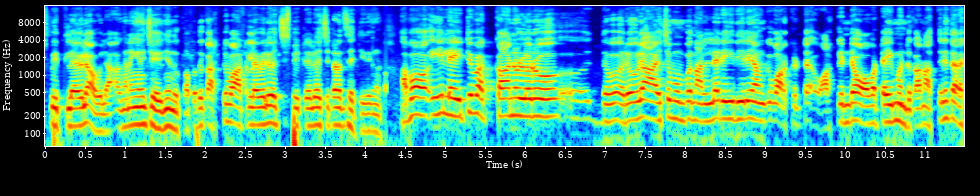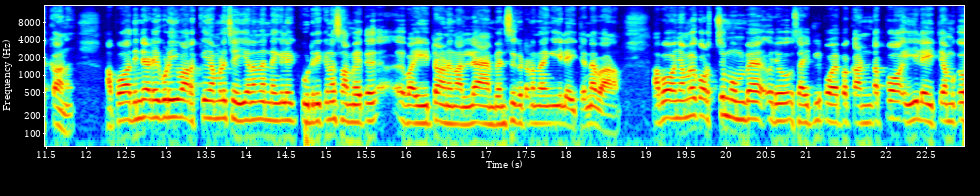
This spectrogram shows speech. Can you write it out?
സ്പിറ്റ് ലെവൽ ആവില്ല അങ്ങനെ ഇങ്ങനെ ചെരിഞ്ഞ് നിൽക്കും. അപ്പോൾ ഇത് കറക്റ്റ് വാട്ടർ ലെവൽ വെച്ച് സ്പിറ്റ് ലെവൽ വെച്ചിട്ടാണ് സെറ്റ് ചെയ്ത് കേട്ടോ അപ്പോൾ ഈ ലൈറ്റ് വെക്കാനുള്ളൊരു ഒരു ഒരാഴ്ച മുമ്പ് നല്ല രീതിയിൽ ഞങ്ങൾക്ക് വർക്ക് വർക്കിന്റെ ഓവർ ടൈം ഉണ്ട്. കാരണം അത്രയും തിരക്കാണ്. അപ്പോൾ അതിന്റെ ഇടയിൽ കൂടി ഈ വർക്ക് നമ്മൾ ചെയ്യണം എന്നുണ്ടെങ്കിൽ കുടിരിക്കുന്ന സമയത്ത് വൈകിട്ടാണ് നല്ല ആംബുലൻസ് കിട്ടണമെന്നുണ്ടെങ്കിൽ ഈ ലൈറ്റ് തന്നെ വേണം. അപ്പോൾ നമ്മൾ കുറച്ച് മുമ്പേ ഒരു സൈറ്റിൽ പോയപ്പോൾ കണ്ടപ്പോൾ ഈ ലൈറ്റ് നമുക്ക്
